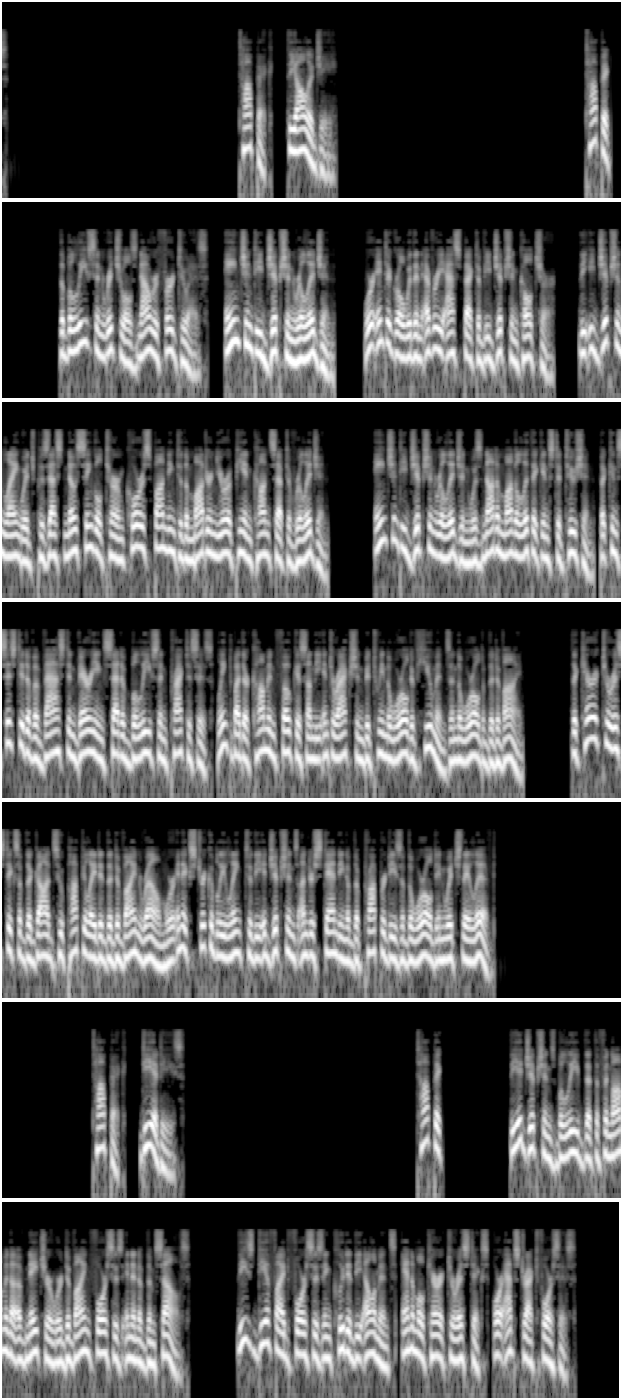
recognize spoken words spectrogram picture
Theology The beliefs and rituals now referred to as ancient Egyptian religion were integral within every aspect of Egyptian culture. The Egyptian language possessed no single term corresponding to the modern European concept of religion. Ancient Egyptian religion was not a monolithic institution, but consisted of a vast and varying set of beliefs and practices, linked by their common focus on the interaction between the world of humans and the world of the divine. The characteristics of the gods who populated the divine realm were inextricably linked to the Egyptians' understanding of the properties of the world in which they lived. Topic: Deities. Topic: The Egyptians believed that the phenomena of nature were divine forces in and of themselves. These deified forces included the elements, animal characteristics, or abstract forces.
